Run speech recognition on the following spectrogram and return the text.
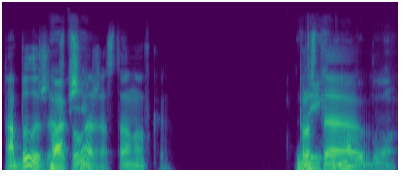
А было же, была вообще, же остановка. да Просто... было.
